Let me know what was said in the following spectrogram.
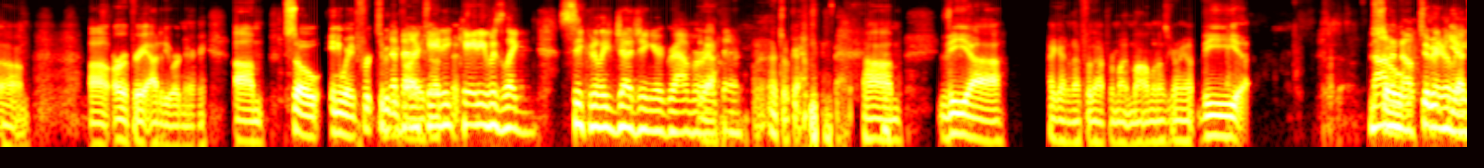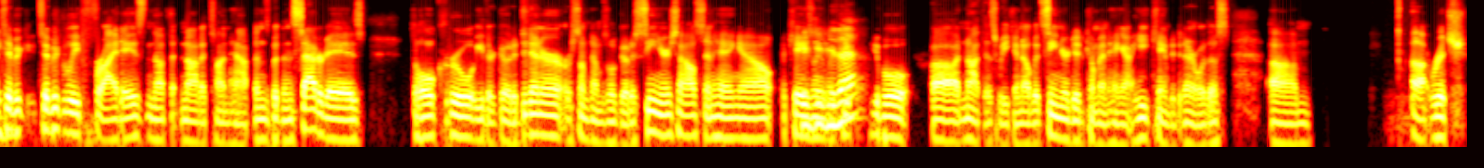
um, uh, or very out of the ordinary. Um, so anyway, for typically Fridays, Katie. uh, Katie was like secretly judging your grammar right there. that's okay. um, the uh, I got enough of that for my mom when I was growing up. The Not so enough. Typically, yeah, typically, typically Fridays, nothing, not a ton happens, but then Saturdays, the whole crew will either go to dinner or sometimes we'll go to senior's house and hang out. Occasionally, do that? People, uh, not this weekend, no, but senior did come and hang out. He came to dinner with us. Um, uh, Rich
